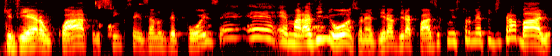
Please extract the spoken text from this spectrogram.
que vieram quatro, cinco, seis anos depois, é, é, é, maravilhoso, né? Vira, vira quase que um instrumento de trabalho,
